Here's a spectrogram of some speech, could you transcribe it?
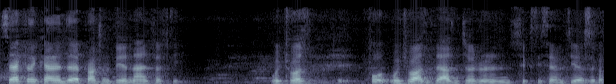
second calendar, approximately in 950, which was which was 1,260, 70 years ago.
